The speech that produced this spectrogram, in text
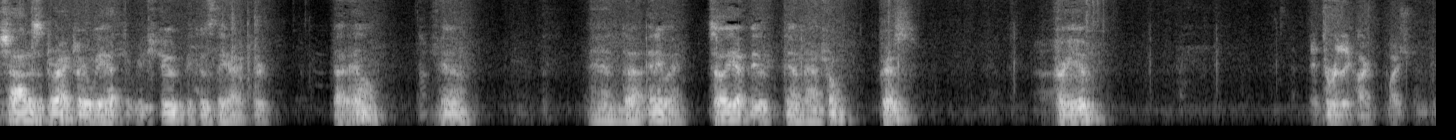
shot as a director. We had to reshoot because the actor got ill. Yeah. And uh, anyway, So yeah, be unnatural. Chris, for you, It's a really hard question to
